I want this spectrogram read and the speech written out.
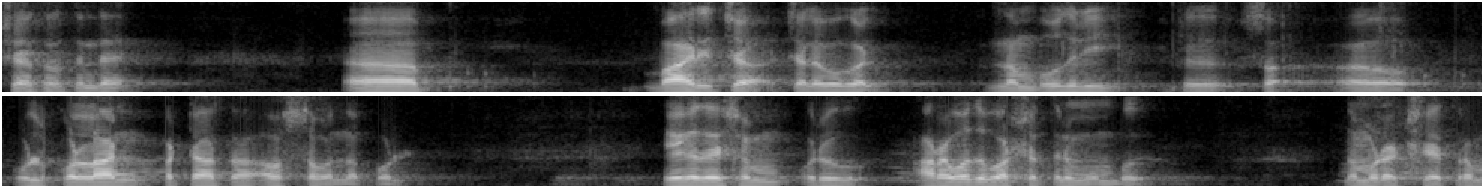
ക്ഷേത്രത്തിന്റെ വാരിച്ച ചെലവുകൾ നമ്പൂതിരിക്ക് ഉൾക്കൊള്ളാൻ പറ്റാത്ത അവസ്ഥ വന്നപ്പോൾ ഏകദേശം ഒരു അറുപത് വർഷത്തിന് മുമ്പ് നമ്മുടെ ക്ഷേത്രം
